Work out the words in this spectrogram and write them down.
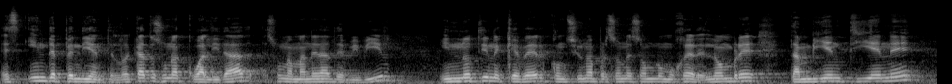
Es independiente, el recato es una cualidad, es una manera de vivir y no tiene que ver con si una persona es hombre o mujer. El hombre también tiene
